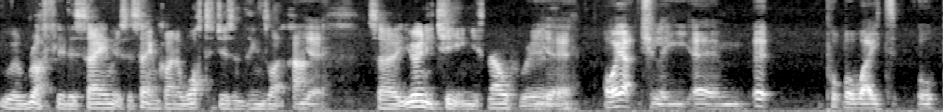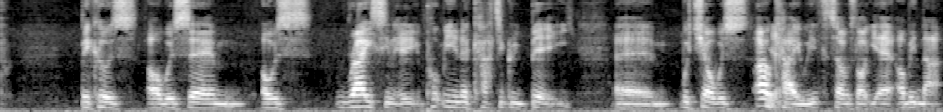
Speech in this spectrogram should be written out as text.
were roughly the same. It's the same kind of wattages and things like that. Yeah. So you're only cheating yourself, really. Yeah. I actually um, put my weight up because I was um, I was racing. It put me in a category B, um, which I was okay yeah. with. So I was like, yeah, I'm in that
